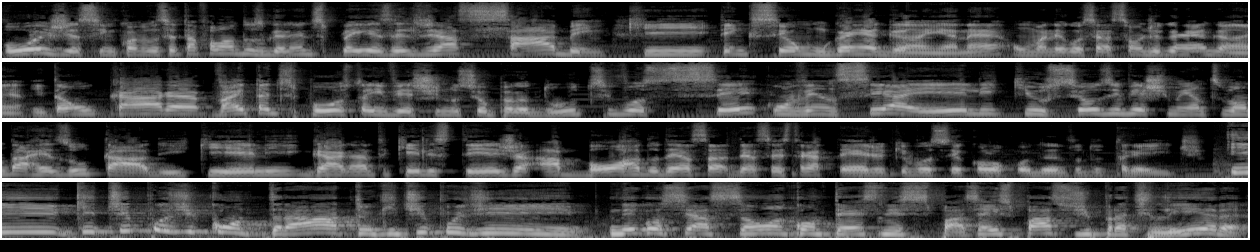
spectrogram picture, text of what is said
hoje, assim, quando você tá falando dos grandes players, eles já sabem que tem que ser um ganha-ganha, né? Uma negociação de ganha-ganha. Então o cara vai estar tá disposto a investir no seu produto se você convencer a ele que os seus investimentos vão dar resultado e que ele garanta que ele esteja a bordo dessa, dessa estratégia que você colocou dentro do trade. E que tipos de contrato, que tipo de negociação acontece nesse espaço? É espaço de prateleira?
